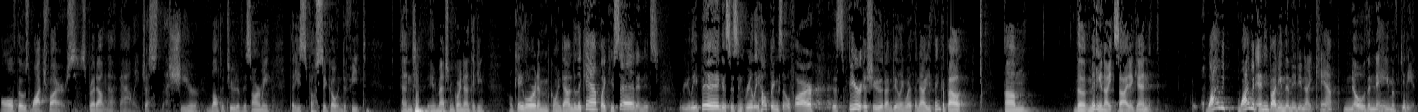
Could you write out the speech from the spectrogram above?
all of those watchfires spread out in that valley, just the sheer multitude of this army that he's supposed to go and defeat. And you imagine him going down thinking, okay, Lord, I'm going down to the camp, like you said, and it's really big. This isn't really helping so far, this fear issue that I'm dealing with. And now you think about um, the Midianite side again, why would, why would anybody in the Midianite camp know the name of Gideon?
